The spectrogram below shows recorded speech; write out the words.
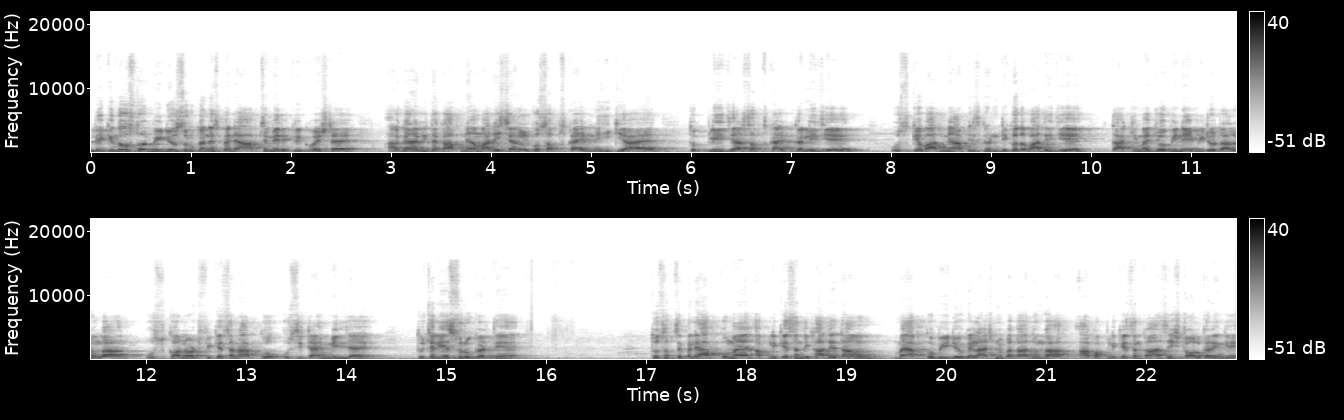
लेकिन दोस्तों वीडियो शुरू करने से पहले आपसे मेरी रिक्वेस्ट है। अगर अभी तक आपने हमारे चैनल को सब्सक्राइब नहीं किया है तो प्लीज़ यार सब्सक्राइब कर लीजिए। उसके बाद में आप इस घंटी को दबा दीजिए ताकि मैं जो भी नई वीडियो डालूँगा, उसका नोटिफिकेशन आपको उसी टाइम मिल जाए। तो चलिए शुरू करते हैं। तो सबसे पहले आपको मैं एप्लीकेशन दिखा देता हूँ। मैं आपको वीडियो के लास्ट में बता दूँगा, आप एप्लीकेशन कहाँ से इंस्टॉल करेंगे।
